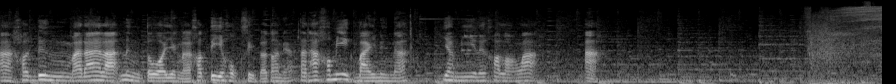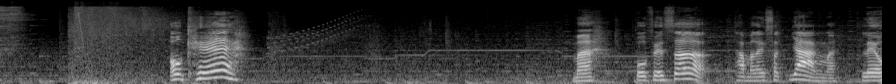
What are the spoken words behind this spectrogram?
อะเขาดึงมาได้ละหนึ่งตัวอย่างน้อยเขาตี 60 แล้วตอนเนี้ยแต่ถ้าเขามีอีกใบหนึ่งนะ อย่ามีเลยขอร้องละอะ โอเค มาโปรเฟสเซอร์ทำอะไรสักอย่างมา เร็ว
